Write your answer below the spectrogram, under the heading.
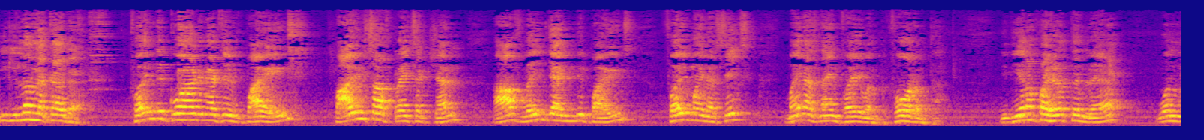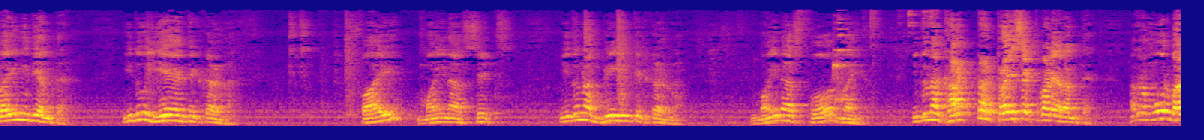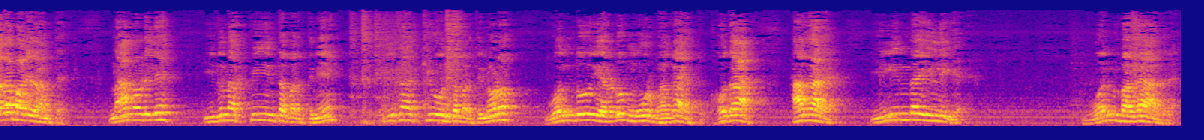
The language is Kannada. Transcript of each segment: ಈಗ ಇಲ್ಲೊಂದು ಲೆಕ್ಕ ಇದೆ find the coordinates of point points of trisection of line join the points five minus six minus nine five ಅಂತ ಫೋರ್ ಅಂತ. ಇದೇನಪ್ಪ ಹೇಳುತ್ತೆ ಅಂದ್ರೆ, ಒಂದು ಲೈನ್ ಇದೆಯಂತೆ. ಇದು ಎ ಅಂತ ಇಟ್ಕೊಳ್ಳೋಣ. ಫೈವ್ ಮೈನಸ್ ಸಿಕ್ಸ್ ಇದನ್ನ ಬಿ ಅಂತ ಇಟ್ಕೊಳ್ಳೋಣ. ಮೈನಸ್ ಫೋರ್ ನೈನ್ ಇದನ್ನ ಕರೆಕ್ಟ್ ಟ್ರೈಸೆಕ್ಟ್ ಮಾಡಿದಾರಂತೆ ಅಂದ್ರೆ ಮೂರು ಭಾಗ ಮಾಡಿದಾರಂತೆ. ನಾನು ನೋಡಿಲಿ ಇದನ್ನ ಪಿ ಅಂತ ಬರ್ತೀನಿ, ಇದನ್ನ ಕ್ಯೂ ಅಂತ ಬರ್ತೀನಿ. ನೋಡು, ಒಂದು, ಎರಡು, ಮೂರು ಭಾಗ ಆಯ್ತು. ಹೌದಾ? ಹಾಗಾದ್ರೆ, ಇಲ್ಲಿಂದ ಇಲ್ಲಿಗೆ, ಒಂದ್ ಭಾಗ ಆದ್ರೆ,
